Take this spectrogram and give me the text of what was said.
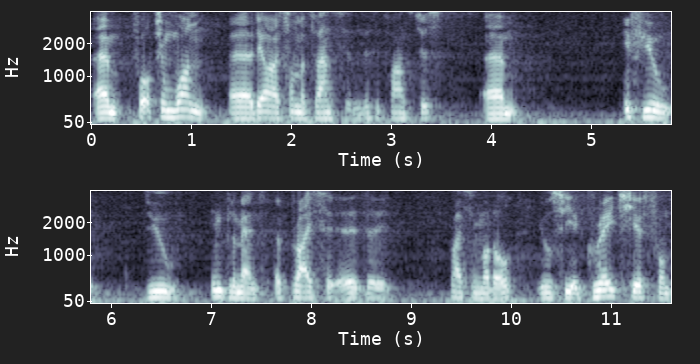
Um, for option one, uh, there are some advantages and disadvantages. Um, if you do implement a price, uh, the pricing model, you'll see a great shift from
